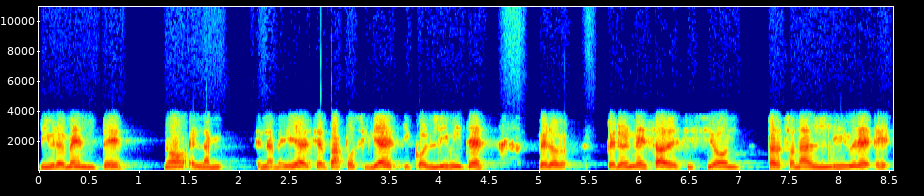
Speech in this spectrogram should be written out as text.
libremente, ¿no? En la, en la medida de ciertas posibilidades y con límites, pero, pero en esa decisión personal libre eh,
